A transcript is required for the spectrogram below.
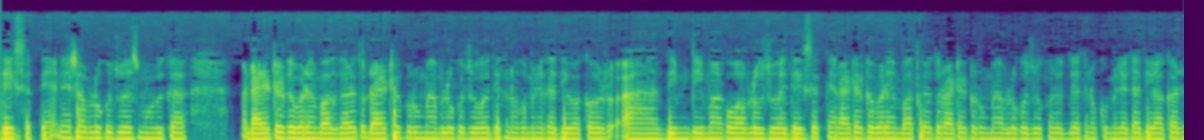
देख सकते हैं। नेक्स्ट आप लोग को जो है इस मूवी का डायरेक्टर के बारे में बात करें तो डायरेक्टर के रूम में आप लोग को जो है देखने को मिलेगा दिवाकर दिम, दिमा को आप लोग जो है देख सकते हैं। राइटर के बारे में बात करें तो राइटर के रूम में आप लोग को जो देखने को मिलेगा दिवाकर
